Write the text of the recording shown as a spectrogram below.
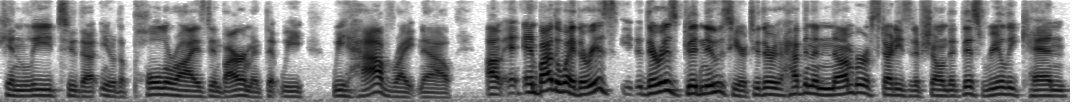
can lead to the you know the polarized environment that we we have right now. Um, and, and, by the way, there is there is good news here too. There have been a number of studies that have shown that this really can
